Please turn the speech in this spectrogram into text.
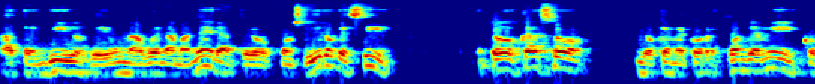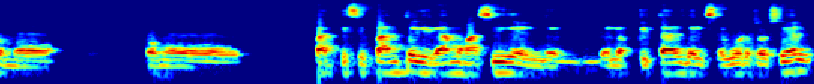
atendidos de una buena manera, pero considero que sí. En todo caso, lo que me corresponde a mí como, como participante, digamos así, del, del hospital del Seguro Social,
